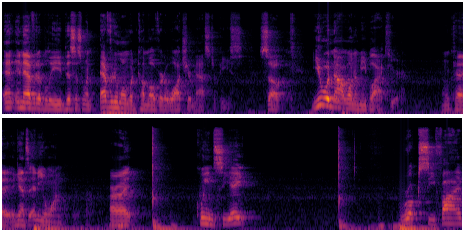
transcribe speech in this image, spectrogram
And inevitably, this is when everyone would come over to watch your masterpiece. So you would not want to be black here, okay, against anyone. All right. Queen c8, rook c5,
